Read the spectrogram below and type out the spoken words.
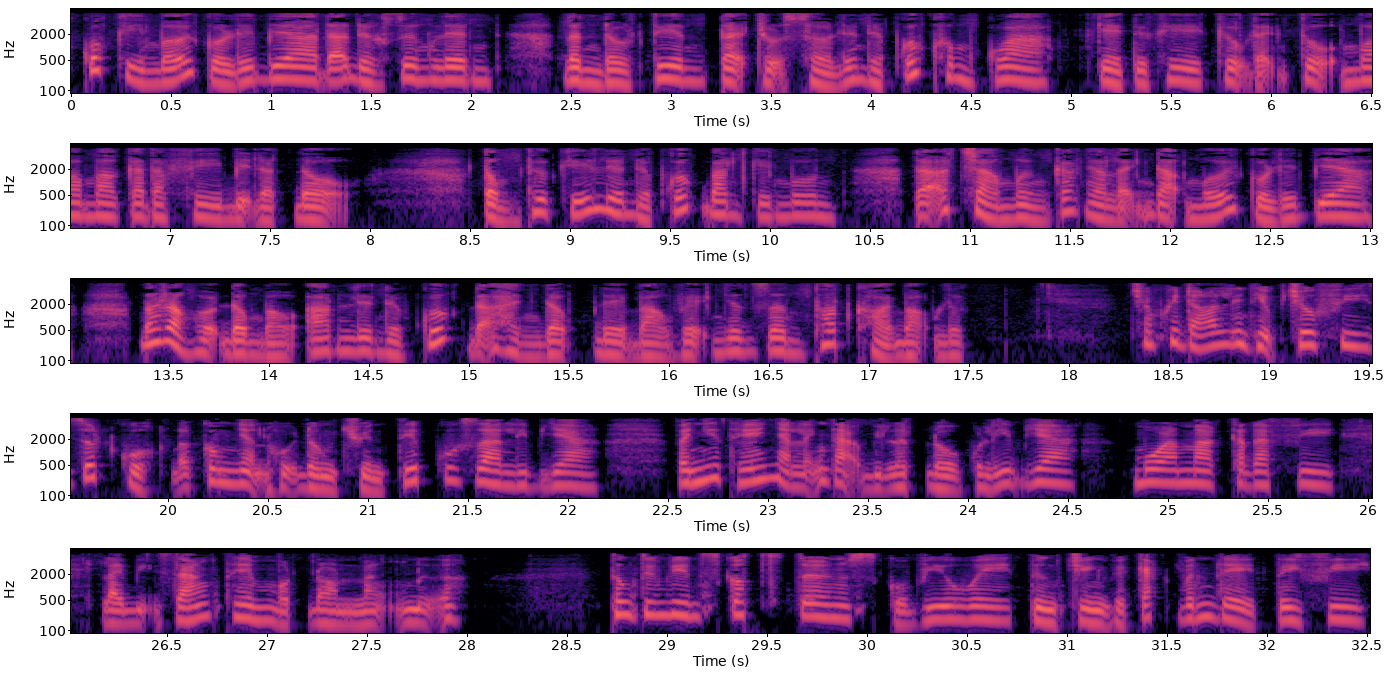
Quốc kỳ mới của Libya đã được dương lên lần đầu tiên tại trụ sở Liên Hiệp Quốc hôm qua kể từ khi cựu lãnh tụ Muammar Gaddafi bị lật đổ. Tổng thư ký Liên Hiệp Quốc Ban Ki-moon đã chào mừng các nhà lãnh đạo mới của Libya, nói rằng Hội đồng Bảo an Liên Hiệp Quốc đã hành động để bảo vệ nhân dân thoát khỏi bạo lực. Trong khi đó, Liên hiệp châu Phi rốt cuộc đã công nhận Hội đồng chuyển tiếp quốc gia Libya, và như thế nhà lãnh đạo bị lật đổ của Libya, Muammar Gaddafi, lại bị giáng thêm một đòn nặng nữa. Thông tin viên Scott Stearns của VOA tường trình về các vấn đề Tây Phi,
